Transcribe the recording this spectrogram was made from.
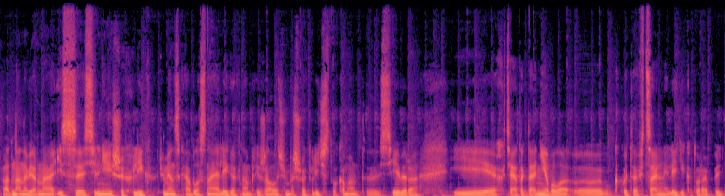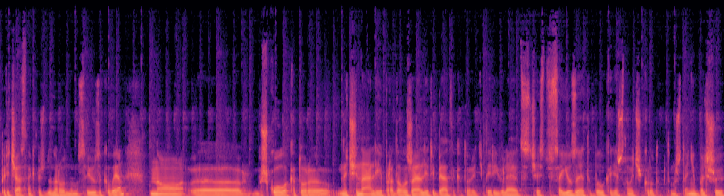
одна, наверное, из сильнейших лиг. Тюменская областная лига. К нам приезжало очень большое количество команд севера. И хотя тогда не было какой-то официальной лиги, которая причастна к Международному союзу, Союза КВН, но э, школа, которую начинали и продолжали ребята, которые теперь являются частью Союза, это было, конечно, очень круто, потому что они большой,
